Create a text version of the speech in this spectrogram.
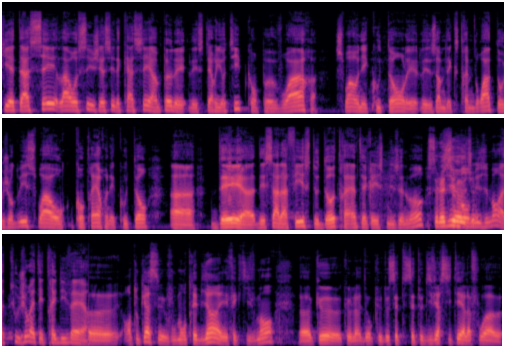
qui est assez, là aussi, j'essaie de casser un peu les, stéréotypes qu'on peut voir, soit en écoutant les, hommes d'extrême droite d'aujourd'hui, soit au contraire en écoutant euh, des, euh, des, salafistes ou d'autres intégristes musulmans. Cela dit, Ce euh, monde musulman a toujours été très divers. en tout cas, vous montrez bien, effectivement, que, que donc, de cette, cette, diversité à la fois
